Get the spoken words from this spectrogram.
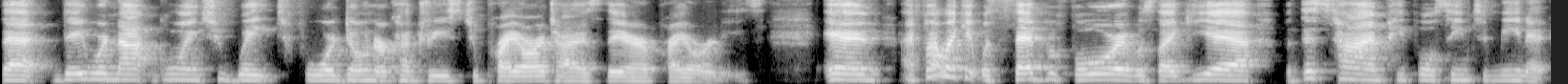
that they were not going to wait for donor countries to prioritize their priorities. And I felt like it was said before, it was like, yeah, but this time people seem to mean it.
